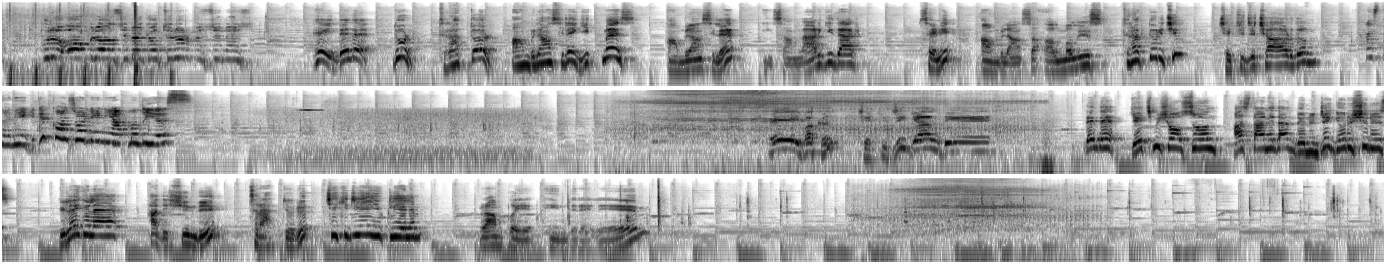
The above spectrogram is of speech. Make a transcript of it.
Bunu ambulans ile götürür müsünüz? Hey dede dur. Traktör ambulans ile gitmez. Ambulans ile insanlar gider. Seni ambulansa almalıyız. Traktör için çekici çağırdım. Hastaneye gidip kontrollerini yapmalıyız. Hey bakın çekici geldi. Dede geçmiş olsun. Hastaneden dönünce görüşürüz. Güle güle. Hadi şimdi traktörü çekiciye yükleyelim. Rampayı indirelim.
